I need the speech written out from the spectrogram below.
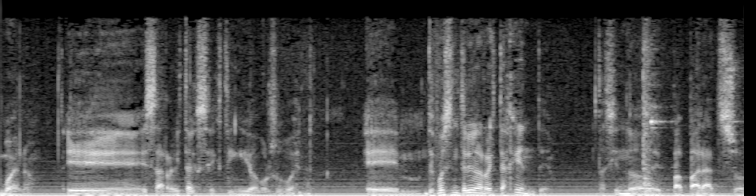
Bueno, eh, esa revista se extinguió, por supuesto. Eh, después entré en la revista Gente, haciendo de paparazzo.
